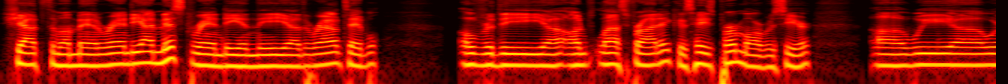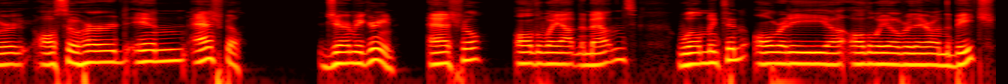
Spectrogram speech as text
Shouts to my man Randy. I missed Randy in the uh, the roundtable over the uh, on last Friday because Hayes Permar was here. Uh, we uh, were also heard in Asheville. Jeremy Green, Asheville, all the way out in the mountains. Wilmington, already uh, all the way over there on the beach.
